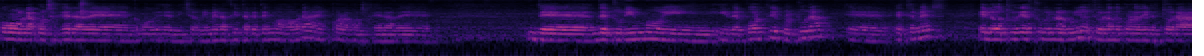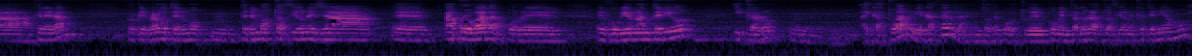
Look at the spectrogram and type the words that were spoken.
con la consejera de, como he dicho, la primera cita que tengo ahora es con la consejera de de, turismo y, deporte y cultura eh, este mes. El otro día estuve en una reunión, estoy hablando con la directora general, porque claro, tenemos, tenemos actuaciones ya eh, aprobadas por el, gobierno anterior y claro, mm, hay que actuar y hay que hacerlas. Entonces, pues estuve comentando las actuaciones que teníamos,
